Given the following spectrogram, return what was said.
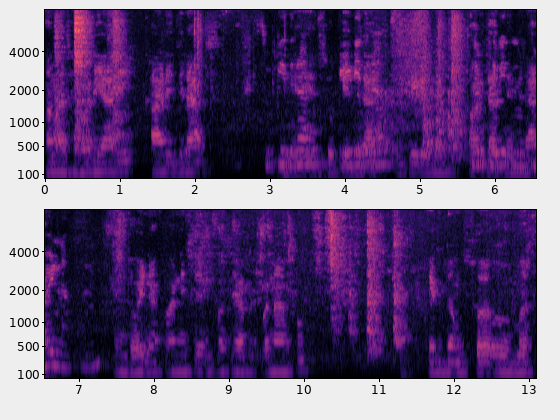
આમાં છે વરિયાળી કાળી દ્રાક્ષ સૂકી દ્રાક્ષ પીળી દ્રાક્ષ દ્રાક્ષ. પીળી દ્રાક્ષ ત્રણ જાતની દ્રાક્ષ ધોઈ ધોઈ નાખવાની છે પછી આપણે બનાવશું. એકદમ મસ્ત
